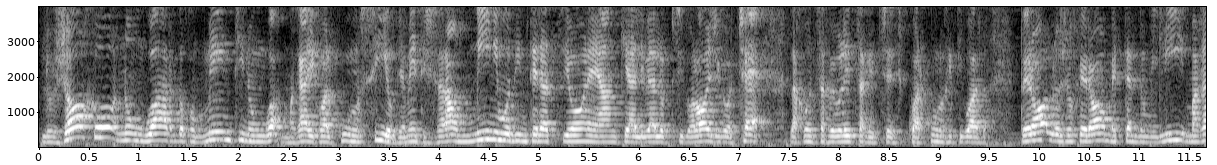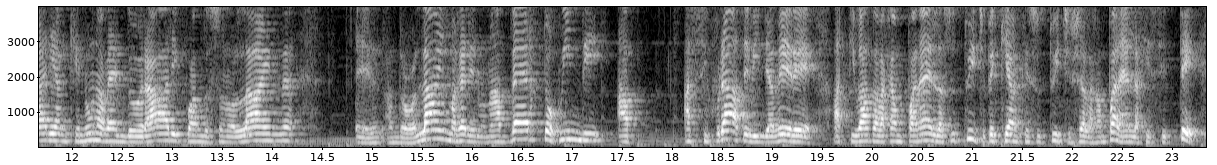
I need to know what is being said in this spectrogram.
lo gioco, non guardo commenti, non gu- magari qualcuno sì, ovviamente ci sarà un minimo di interazione anche a livello psicologico, c'è la consapevolezza che c'è qualcuno che ti guarda, però lo giocherò mettendomi lì, magari anche non avendo orari quando sono online eh, andrò online, magari non avverto, quindi a, assicuratevi di avere attivata la campanella su Twitch perché anche su Twitch c'è la campanella che se te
